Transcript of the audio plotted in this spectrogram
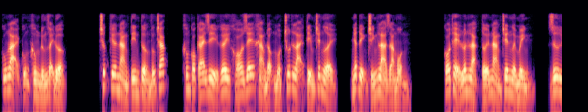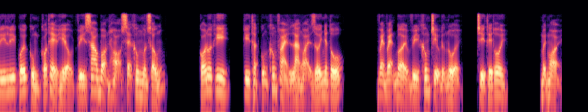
cũng lại cũng không đứng dậy được. Trước kia nàng tin tưởng vững chắc, không có cái gì gây khó dễ khảm động một chút lại tìm chết người, nhất định chính là giả mồm có thể luân lạc tới nàng trên người mình, dư lý lý cuối cùng có thể hiểu vì sao bọn họ sẽ không muốn sống. Có đôi khi, kỳ thật cũng không phải là ngoại giới nhân tố. Vẹn vẹn bởi vì không chịu được nổi, chỉ thế thôi. Mệt mỏi.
